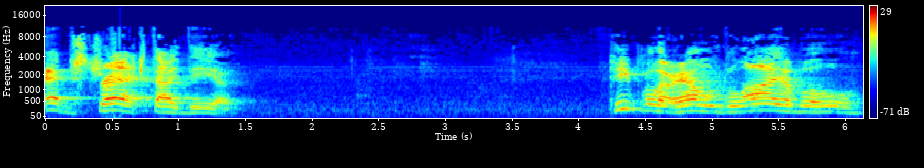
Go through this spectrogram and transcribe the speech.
abstract idea. People are held liable,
